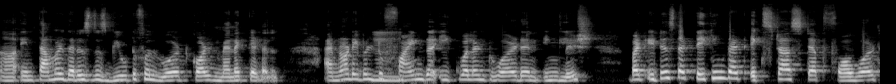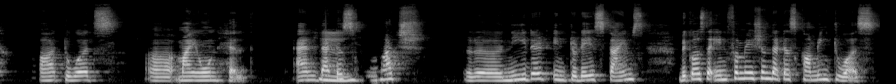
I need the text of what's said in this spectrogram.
uh, in tamil there is this beautiful word called menekadal i'm not able mm. to hmm. find the equivalent word in english but it is that taking that extra step forward uh, towards uh, my own health and that mm. is much uh, needed in today's times because the information that is coming to us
